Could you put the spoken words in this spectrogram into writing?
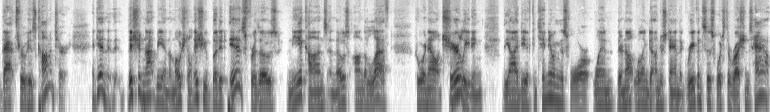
that through his commentary. Again, this should not be an emotional issue, but it is for those neocons and those on the left who are now cheerleading the idea of continuing this war when they're not willing to understand the grievances which the Russians have.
